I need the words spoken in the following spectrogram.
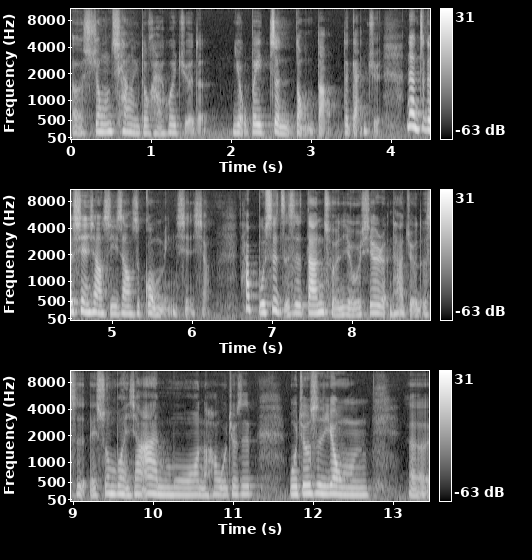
呃胸腔你都还会觉得有被震动到的感觉。那这个现象实际上是共鸣现象，它不是只是单纯有一些人他觉得是诶送波很像按摩，然后我就是我就是用。呃，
